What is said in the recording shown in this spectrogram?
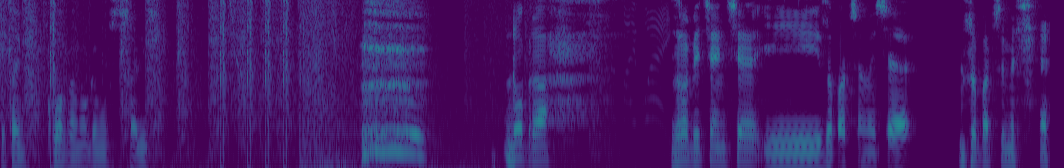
Tutaj głowę mogę mu strzelić. Dobra, zrobię cięcie i zobaczymy się, zobaczymy się,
